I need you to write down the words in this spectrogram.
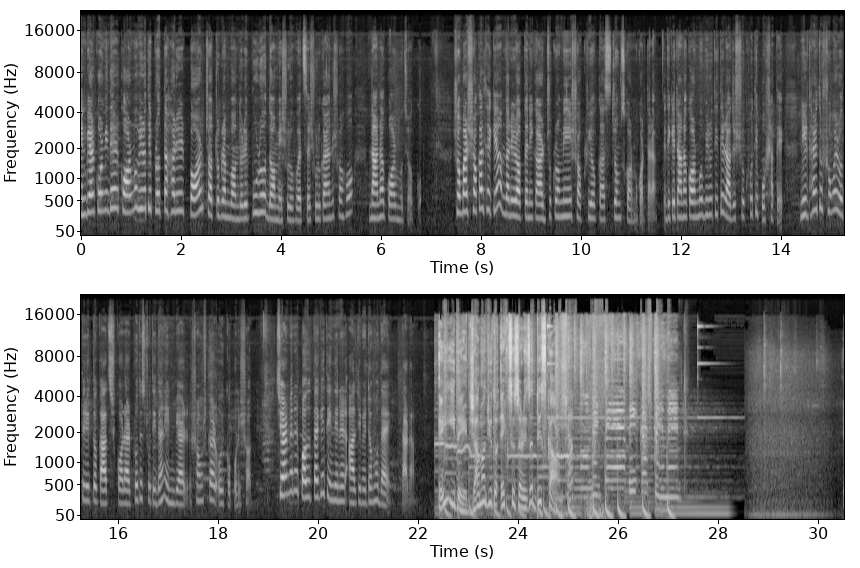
NBR কর্মীদের কর্মবিরতি প্রত্যাহারের পর চট্টগ্রাম বন্দরে পুরো দমে শুরু হয়েছে শুল্কায়ন সহ নানা কর্মযজ্ঞ। সোমবার সকাল থেকে আমদানি রপ্তানি কার্যক্রমে সক্রিয় কাস্টমস কর্মকর্তারা। এদিকে টানা কর্মবিরতিতে রাজস্ব ক্ষতি পোষাতে নির্ধারিত সময়ের অতিরিক্ত কাজ করার প্রতিশ্রুতি দেন এনবিআর সংস্কার ঐক্য পরিষদ। চেয়ারম্যানের পদত্যাগে তিন দিনের আলটিমেটামও দেয় তারা। এই ঈদে জামা জুতো অ্যাক্সেসরিজের ডিসকাউন্ট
